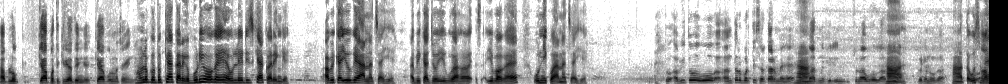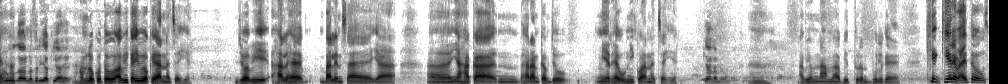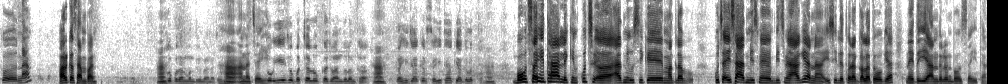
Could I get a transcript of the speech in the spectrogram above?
आप लोग क्या प्रतिक्रिया देंगे? क्या बोलना चाहेंगे? हम लोग को तो क्या करेंगे? बूढ़ी हो गई है वो लेडीज़ क्या करेंगे? अभी का युग आना चाहिए। अभी का जो युवा है युवक है उन्हीं को आना चाहिए। तो अभी तो वो अंतर्वर्ती सरकार में है। हाँ। बाद में फिर चुनाव होगा हाँ। गठन होगा। हाँ तो तो उसमें आप लोगों का नज़रिया क्या है? हम लोग को तो अभी का युवक आना चाहिए। जो अभी हाल है बालन शाह है या यहाँ का धारान का जो मेयर है उन्हीं को आना चाहिए। क्या नाम है उनका? अभी हम नाम अभी तुरंत भूल गए किए रे भाई तो उसको नाम? हर का सांबांग। हाँ। उनको प्रधानमंत्री में आना चाहिए। हाँ आना चाहिए। तो ये जो बच्चा लोग का जो आंदोलन था हाँ। कहीं जाकर सही था क्या गलत था? हाँ। बहुत सही था लेकिन कुछ आदमी उसी के मतलब कुछ ऐसा आदमी इसमें बीच में आ गया ना इसीलिए थोड़ा गलत हो गया नहीं तो ये आंदोलन बहुत सही था।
